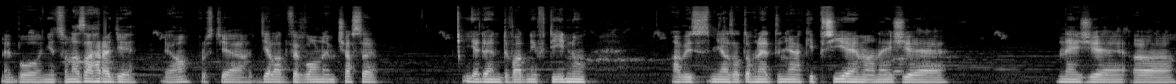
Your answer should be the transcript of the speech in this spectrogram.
Nebo něco na zahradě, jo? Prostě dělat ve volném čase jeden, dva dny v týdnu, abys měl za to hned nějaký příjem a ne, že, ne, že uh,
